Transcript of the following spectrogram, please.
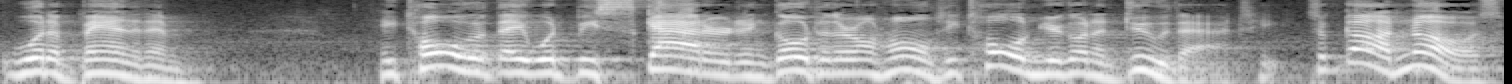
would abandon him. He told them they would be scattered and go to their own homes. He told them, You're going to do that. He, so God knows.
